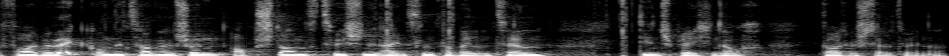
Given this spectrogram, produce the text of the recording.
Farbe weg und jetzt haben wir einen schönen Abstand zwischen den einzelnen Tabellenzellen, die entsprechend auch dargestellt werden.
